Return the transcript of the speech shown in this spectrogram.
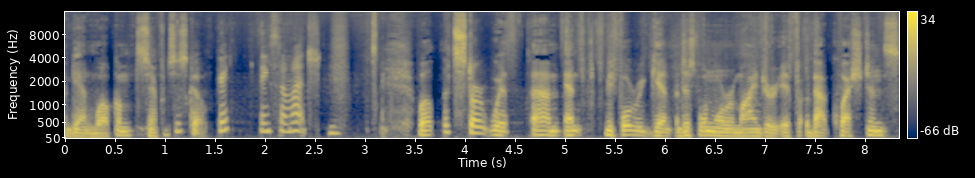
again, welcome to San Francisco. Great. Thanks so much. Well, let's start with, um, and before we get, just one more reminder if about questions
